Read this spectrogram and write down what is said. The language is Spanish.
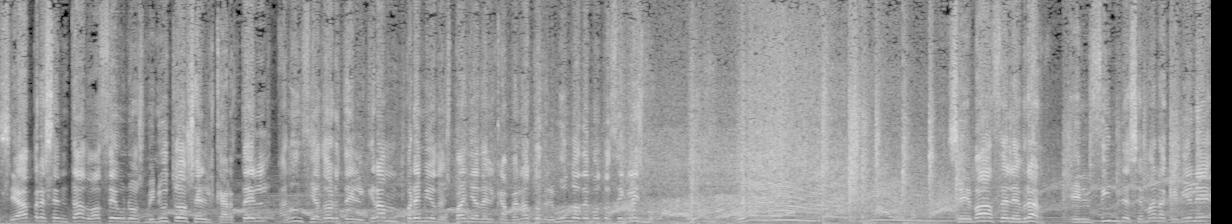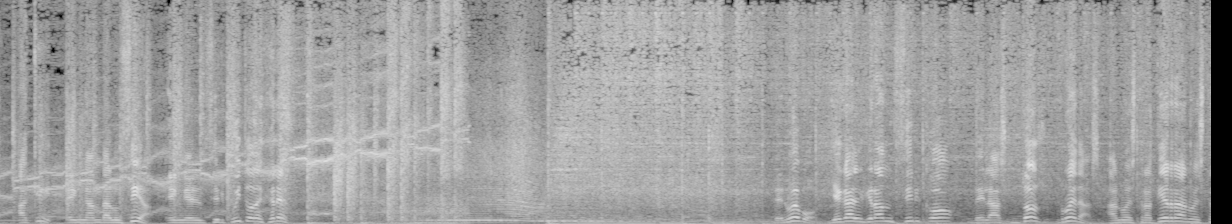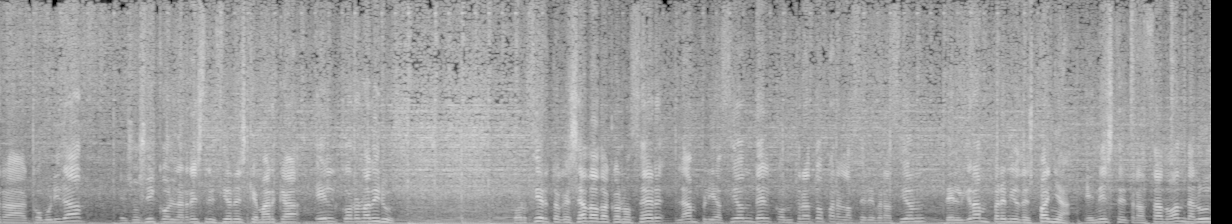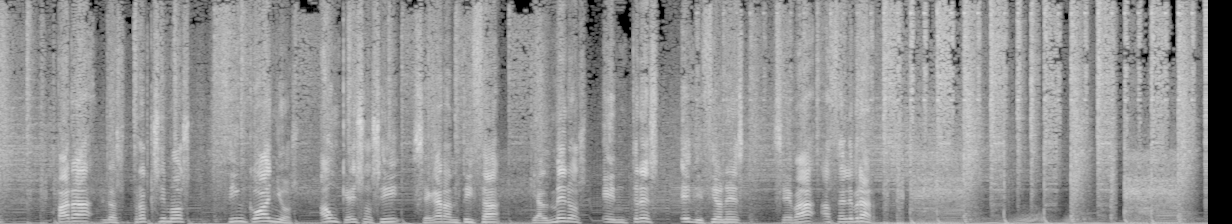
Se ha presentado hace unos minutos el cartel anunciador del Gran Premio de España del Campeonato del Mundo de Motociclismo. Se va a celebrar el fin de semana que viene aquí, en Andalucía, en el circuito de Jerez. De nuevo, llega el gran circo de las dos ruedas a nuestra tierra, a nuestra comunidad, eso sí, con las restricciones que marca el coronavirus. Por cierto, que se ha dado a conocer la ampliación del contrato para la celebración del Gran Premio de España en este trazado andaluz para los próximos cinco años, aunque eso sí se garantiza que al menos en tres ediciones se va a celebrar.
